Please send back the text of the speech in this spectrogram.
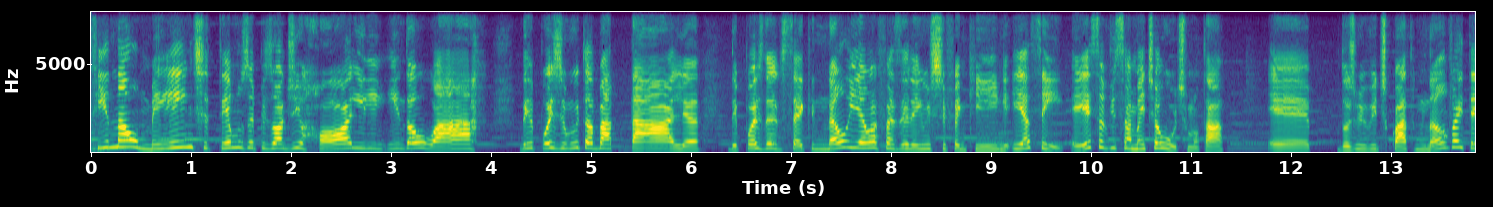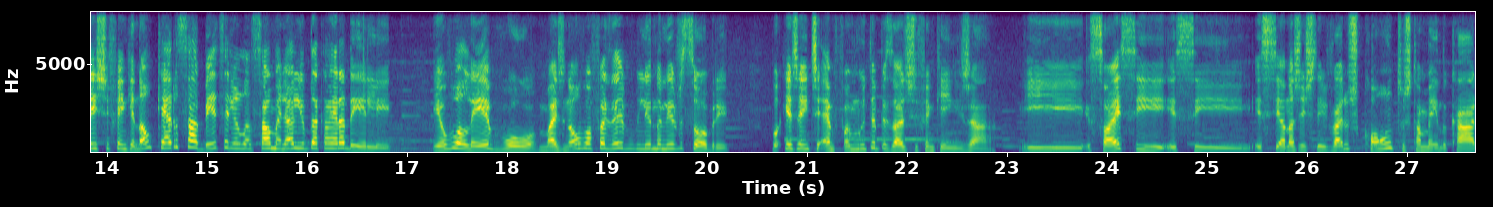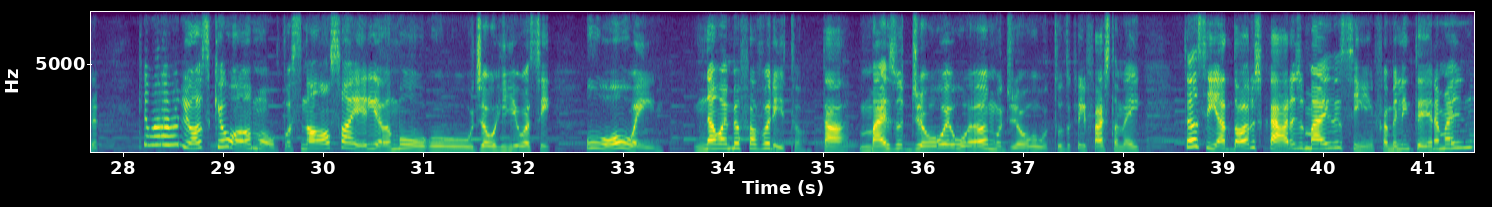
Finalmente temos o episódio de Holly indo ao ar. Depois de muita batalha, depois de eu disser que não ia fazer nenhum Stephen King. E assim, esse oficialmente é o último, tá? É, 2024 não vai ter Stephen King. Não quero saber se ele lançar o melhor livro da carreira dele. Eu vou ler, vou, mas não vou fazer no livro sobre. Porque, gente, é, foi muito episódio de Stephen já. E só esse, esse, esse ano a gente teve vários contos também do cara. Que é maravilhoso, que eu amo. Por sinal, não só ele, amo o, o Joe Hill, assim. O Owen não é meu favorito, tá? Mas o Joe, eu amo o Joe, tudo que ele faz também. Então, assim, adoro os caras, mas, assim, família inteira, mas,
